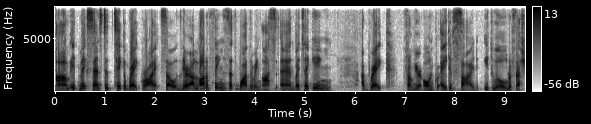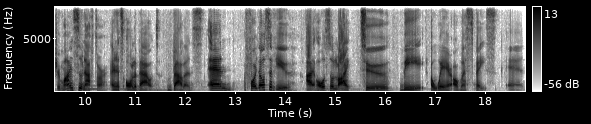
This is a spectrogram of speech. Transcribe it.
Um, it makes sense to take a break, right? So there are a lot of things that bothering us and by taking a break from your own creative side, it will refresh your mind soon after. And it's all about balance. And for those of you I also like to be aware of my space and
